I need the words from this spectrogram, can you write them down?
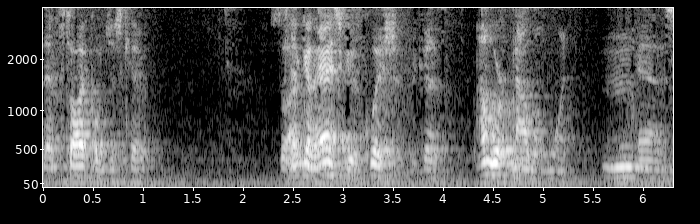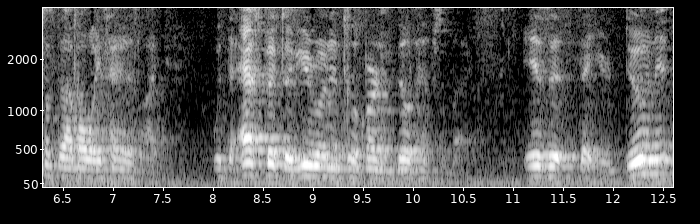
that cycle just kept. So I've gotta ask you a question, because I work nine-one-one, Mm-hmm. and something I've always had is like, with the aspect of you running into a burning building, help somebody, is it that you're doing it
